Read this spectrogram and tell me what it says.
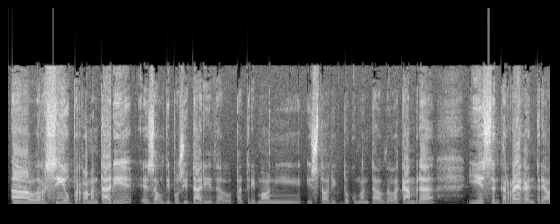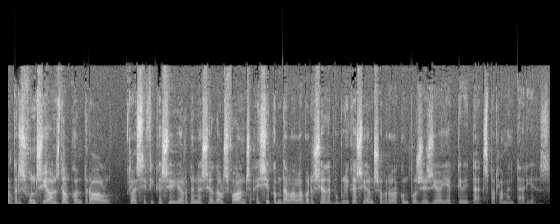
L'arxiu parlamentari és el dipositari del patrimoni històric documental de la cambra i s'encarrega, entre altres funcions, del control, classificació i ordenació dels fons, així com de l'elaboració de publicacions sobre la composició i activitats parlamentàries.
